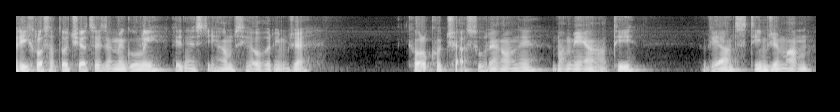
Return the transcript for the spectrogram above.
rýchlo sa točiacej zemeguli, keď nestíham, si hovorím, že koľko času reálne mám ja a ty viac tým, že mám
